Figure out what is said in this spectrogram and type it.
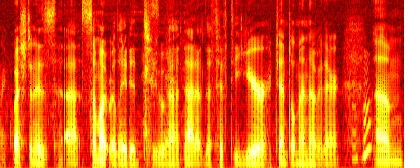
My question is uh, somewhat related to uh, that of the 50-year gentleman over there. Mhm. Um,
